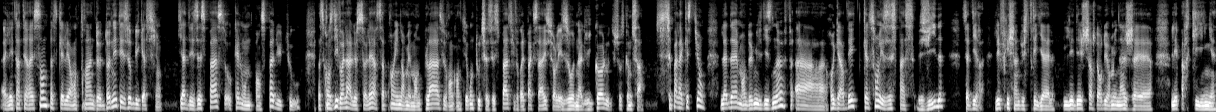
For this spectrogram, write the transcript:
elle est intéressante parce qu'elle est en train de donner des obligations il y a des espaces auxquels on ne pense pas du tout. Parce qu'on se dit, voilà, le solaire, ça prend énormément de place, nous rencontrerons tous ces espaces, il faudrait pas que ça aille sur les zones agricoles ou des choses comme ça. C'est pas la question. L'ADEME, en 2019, a regardé quels sont les espaces vides, c'est-à-dire les friches industrielles, les décharges d'ordures ménagères, les parkings.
